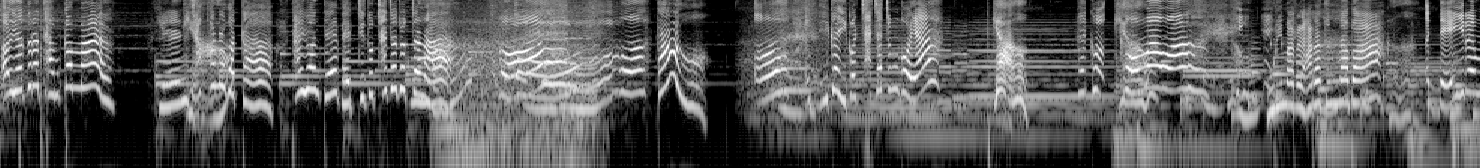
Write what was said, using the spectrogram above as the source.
아, 얘들아 잠깐만. 얜 착한 애 같아. 타요한테 백지도 찾아줬잖아. 어? 타요. 어, 네가 이걸 찾아준 거야? 야. 그 고마워. 우리 말을 알아듣나 봐. 내 이름은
